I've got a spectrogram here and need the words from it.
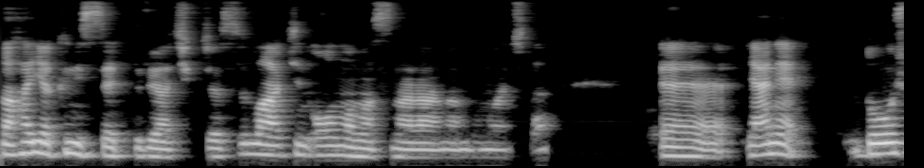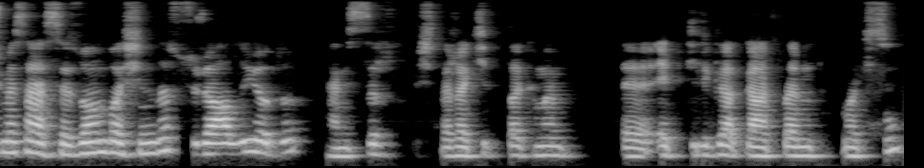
daha yakın hissettiriyor açıkçası. Lakin olmamasına rağmen bu maçta. Ee, yani Doğuş mesela sezon başında süre alıyordu. Hani sırf işte rakip takımın e, etkili guardlarını tutmak için.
